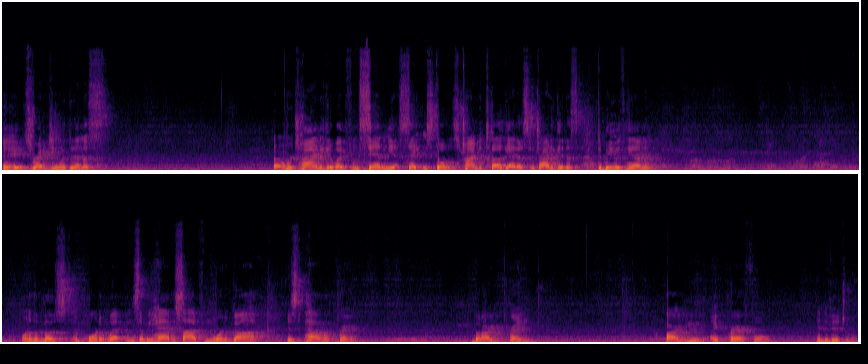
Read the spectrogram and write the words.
It's raging within us. Uh, we're trying to get away from sin, and yet Satan still is trying to tug at us and try to get us to be with him. And one of the most important weapons that we have, aside from the Word of God, is the power of prayer. But are you praying? Are you a prayerful individual?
